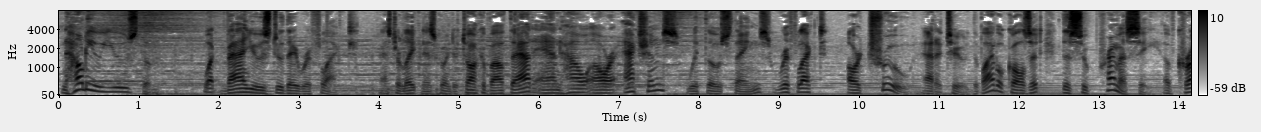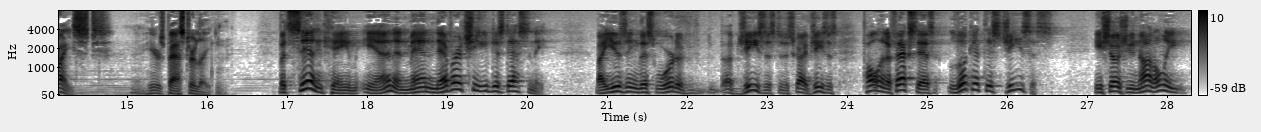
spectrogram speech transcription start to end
And how do you use them? What values do they reflect? Pastor Leighton is going to talk about that and how our actions with those things reflect our true attitude. The Bible calls it the supremacy of Christ. Here's Pastor Leighton. But sin came in, and man never achieved his destiny. By using this word of, of Jesus to describe Jesus, Paul, in effect, says, Look at this Jesus. He shows you not only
